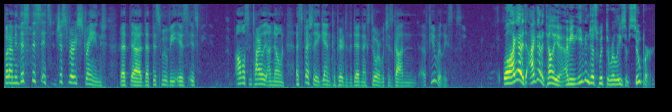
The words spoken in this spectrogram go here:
But I mean, this this it's just very strange that uh, that this movie is is almost entirely unknown, especially again compared to The Dead Next Door, which has gotten a few releases. Well, I got to I got to tell you. I mean, even just with the release of Super,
